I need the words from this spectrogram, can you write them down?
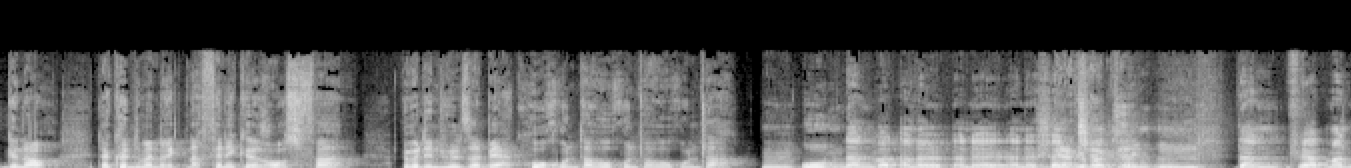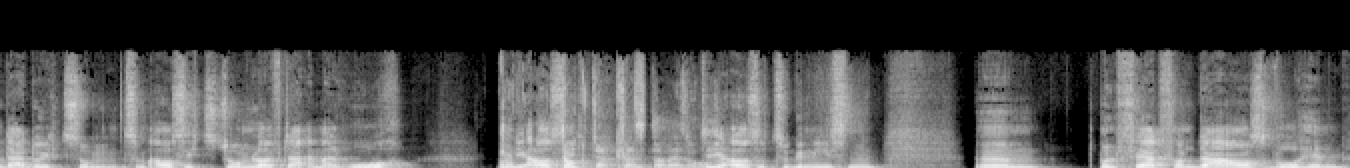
Genau. Da könnte man direkt nach Fennecke rausfahren, über den Hülser Berg, hoch, runter, hoch, runter, hoch, runter. Hm, Oben dann was an der, an der, an der Schenke was trinken. Mhm. Dann fährt man dadurch zum, zum Aussichtsturm, läuft da einmal hoch, um die Aussicht, Doktor, klassenweise hoch. die Aussicht zu genießen. Ähm, und fährt von da aus wohin?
